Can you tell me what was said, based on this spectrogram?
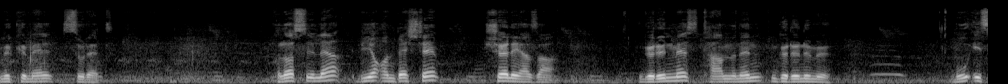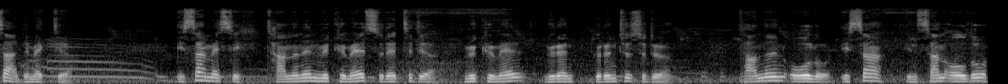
Mükemmel suret. Kolosliler 1.15'te şöyle yazar. Görünmez Tanrı'nın görünümü. Bu İsa demektir. İsa Mesih Tanrı'nın mükemmel suretidir. Mükemmel görün- görüntüsüdür. Tanrı'nın oğlu İsa insan oldu.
